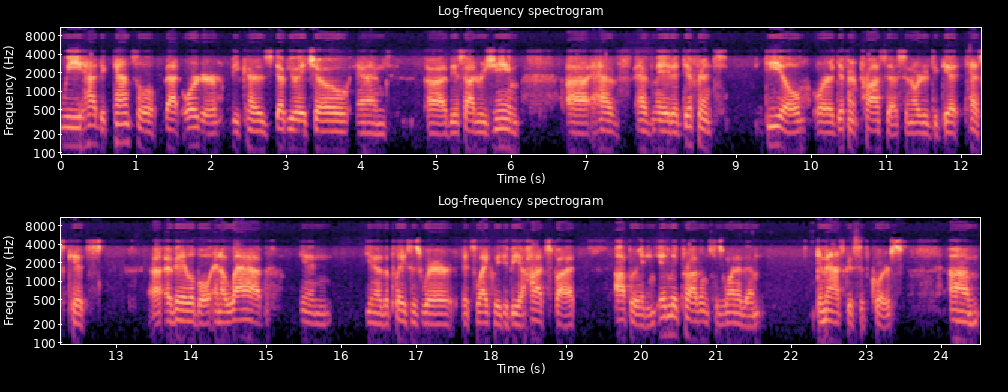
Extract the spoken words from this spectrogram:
we had to cancel that order because WHO and uh, the Assad regime uh, have have made a different deal or a different process in order to get test kits uh, available in a lab in you know the places where it's likely to be a hotspot operating. Idlib province is one of them. Damascus, of course. Um,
